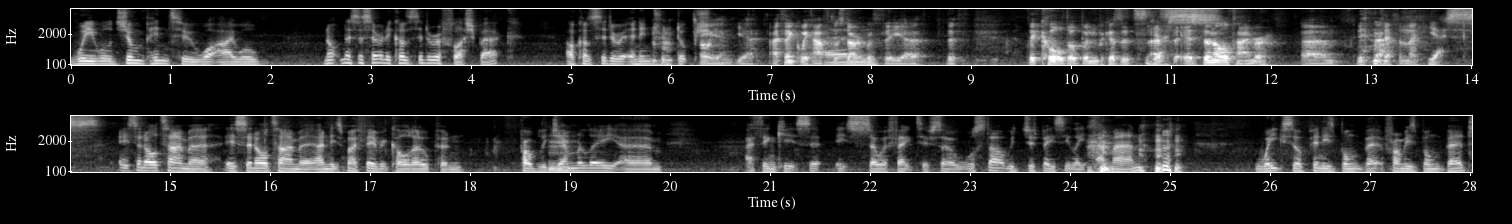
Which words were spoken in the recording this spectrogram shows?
we will jump into what I will not necessarily consider a flashback. I'll consider it an introduction. Oh yeah, yeah. I think we have to start Um, with the uh, the the cold open because it's Yes. it's, it's an all timer. Um, Definitely. Yes, it's an old timer. It's an old timer, and it's my favorite cold open, probably generally. Um, I think it's uh, it's so effective. So we'll start with just basically a man wakes up in his bunk bed from his bunk bed,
